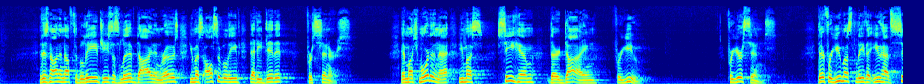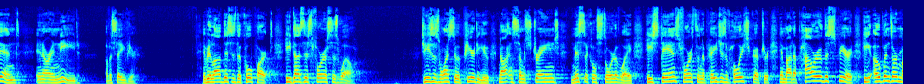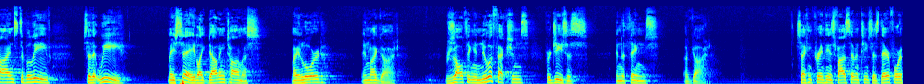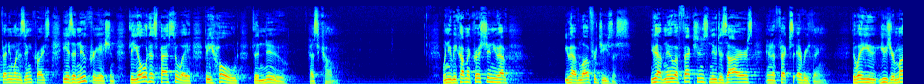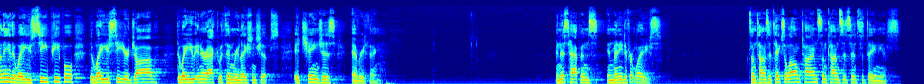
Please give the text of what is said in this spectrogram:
It is not enough to believe Jesus lived, died, and rose. You must also believe that he did it for sinners. And much more than that, you must see him there dying for you, for your sins. Therefore, you must believe that you have sinned and are in need of a Savior. And beloved, this is the cool part. He does this for us as well. Jesus wants to appear to you, not in some strange, mystical sort of way. He stands forth in the pages of Holy Scripture, and by the power of the Spirit, He opens our minds to believe so that we may say, like doubting Thomas, My Lord and my God, resulting in new affections for Jesus and the things of God. 2 Corinthians 5:17 says, "Therefore if anyone is in Christ, he is a new creation. The old has passed away; behold, the new has come." When you become a Christian, you have you have love for Jesus. You have new affections, new desires, and it affects everything. The way you use your money, the way you see people, the way you see your job, the way you interact within relationships, it changes everything. And this happens in many different ways. Sometimes it takes a long time, sometimes it's instantaneous.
